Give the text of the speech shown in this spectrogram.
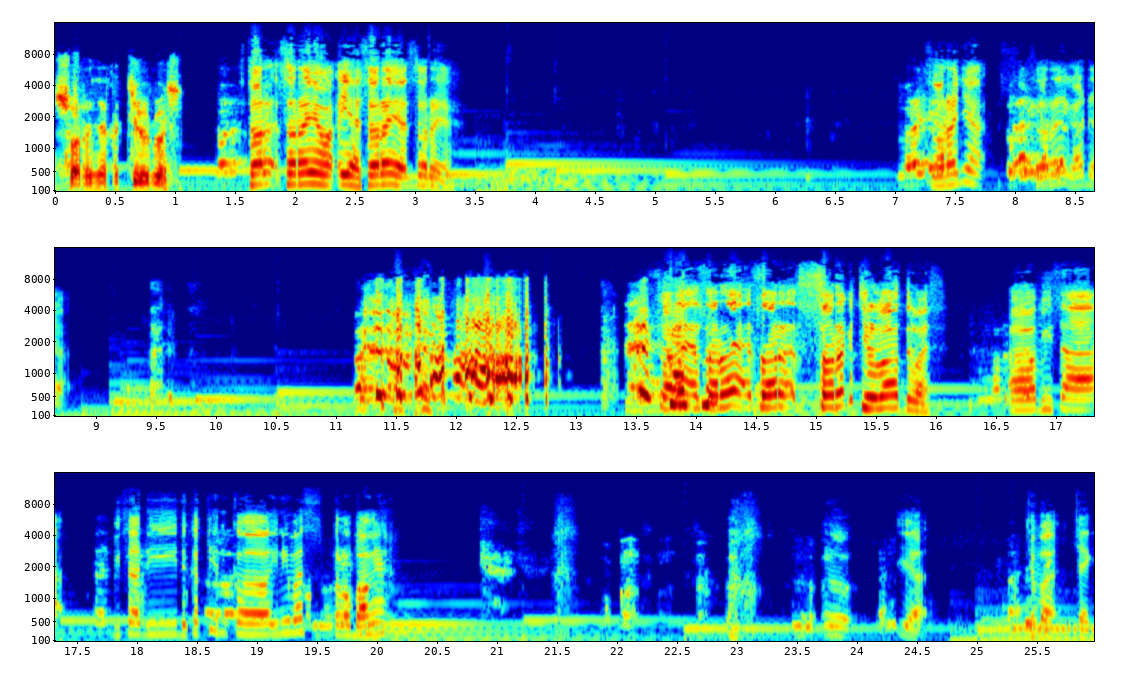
Suaranya kecil, Bos. Suara suaranya iya suara ya suara ya. Suaranya suaranya nggak ada. suara suara suara suara kecil banget tuh mas. Eh, bisa bisa dideketin ke ini mas ke lubangnya. Eh, Iya. Coba cek.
